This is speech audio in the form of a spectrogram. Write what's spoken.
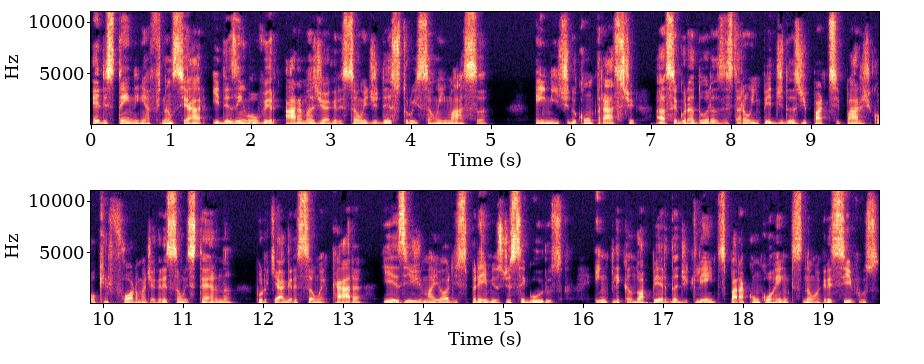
eles tendem a financiar e desenvolver armas de agressão e de destruição em massa. Em nítido contraste, as seguradoras estarão impedidas de participar de qualquer forma de agressão externa, porque a agressão é cara e exige maiores prêmios de seguros, implicando a perda de clientes para concorrentes não agressivos.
